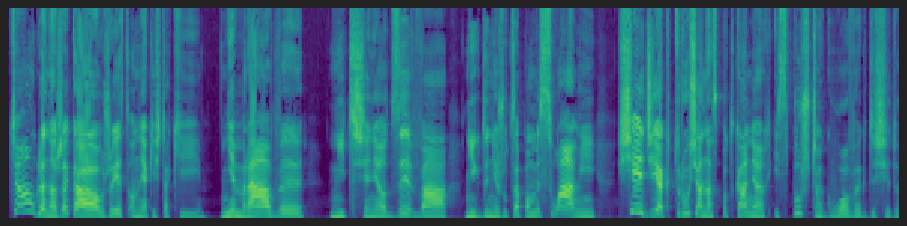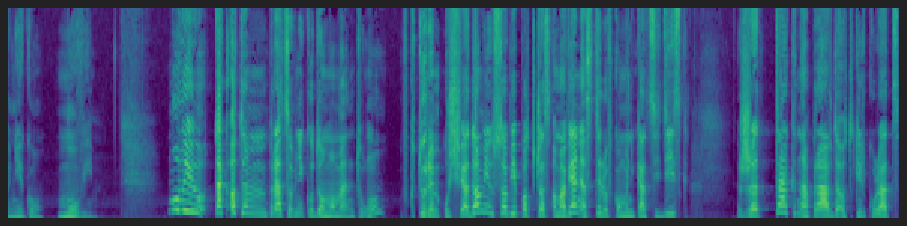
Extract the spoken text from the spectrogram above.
Ciągle narzekał, że jest on jakiś taki niemrawy, nic się nie odzywa, nigdy nie rzuca pomysłami, siedzi jak trusia na spotkaniach i spuszcza głowę, gdy się do niego mówi. Mówił tak o tym pracowniku do momentu, w którym uświadomił sobie podczas omawiania stylów komunikacji DISK, że tak naprawdę od kilku lat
